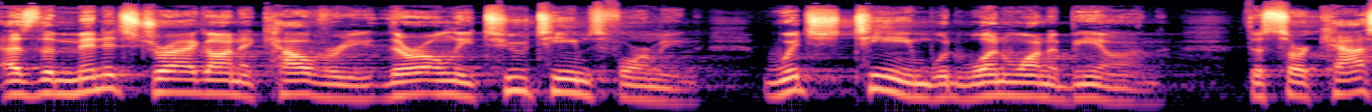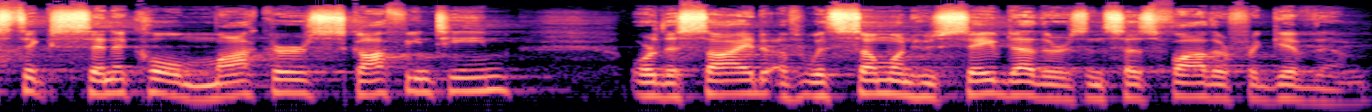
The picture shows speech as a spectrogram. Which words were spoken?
As the minutes drag on at Calvary, there are only two teams forming. Which team would one want to be on? The sarcastic, cynical, mockers, scoffing team, or the side of, with someone who saved others and says, Father, forgive them?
